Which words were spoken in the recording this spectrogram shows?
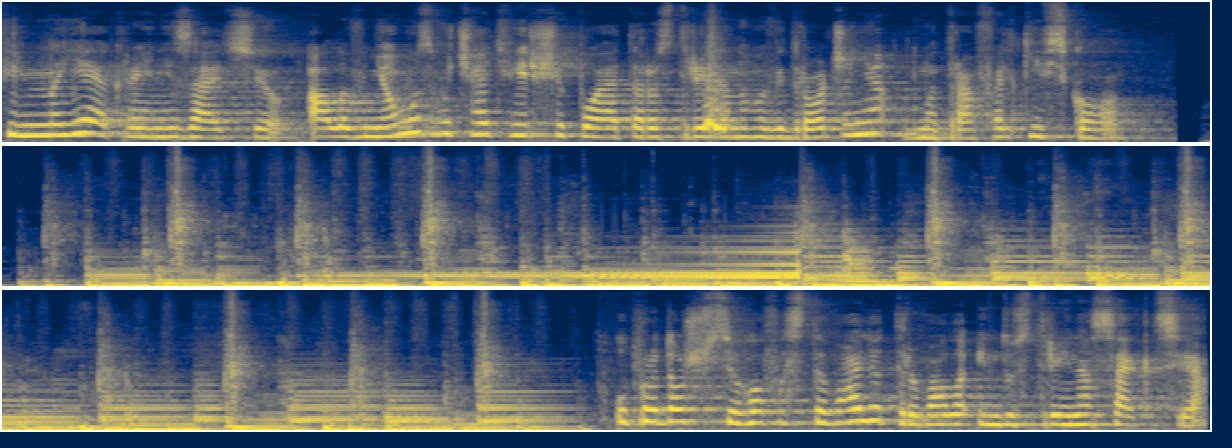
Фільм не є екранізацією, але в ньому звучать вірші поета розстріляного відродження Дмитра Фальківського. Упродовж всього фестивалю тривала індустрійна секція.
